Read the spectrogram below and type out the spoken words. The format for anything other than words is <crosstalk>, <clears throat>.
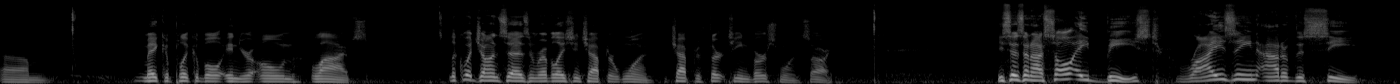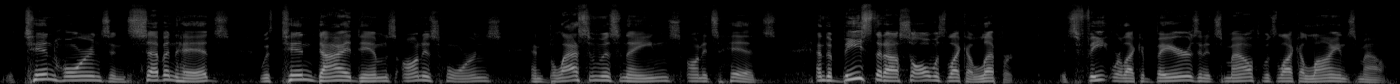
um, make applicable in your own lives. Look what John says in Revelation chapter 1, chapter 13, verse 1. Sorry. He says, And I saw a beast rising out of the sea with ten horns and seven heads, with ten diadems on his horns and blasphemous names on its heads. And the beast that I saw was like a leopard. Its feet were like a bear's, and its mouth was like a lion's mouth.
